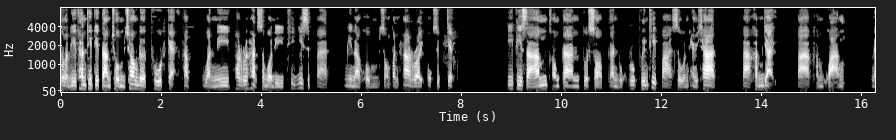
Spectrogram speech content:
สวัสดีท่านที่ติดตามชมช่องเดอะทูตแกะครับ วันนี้พฤหัสบดีที่ 28 มีนาคม 2567 EP 3 ของการตรวจสอบการบุกรุกพื้นที่ป่าสวนแห่งชาติ ป่าคำใหญ่ ป่าคำขวาง ใน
